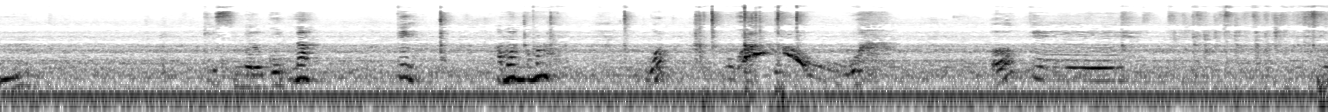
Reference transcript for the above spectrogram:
Hmm. Okay, smell good na. Okay, come on, come on. What? Wow! Okay. So,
